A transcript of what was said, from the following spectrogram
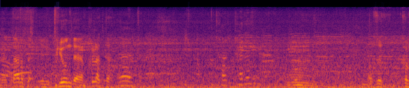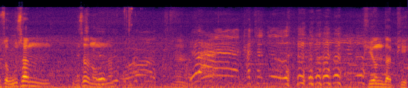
네, 따로 따- 비 온다. 야, 큰일 났다. 네. 차, 차려서. 음. 없어. 그래서 우산 우산 없나? 네. 야, 같이 앉아. 비 온다 비.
